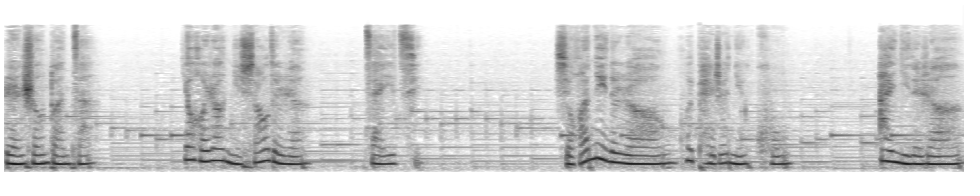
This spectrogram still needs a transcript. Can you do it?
人生短暂，要和让你笑的人在一起。喜欢你的人会陪着你哭，爱你的人。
